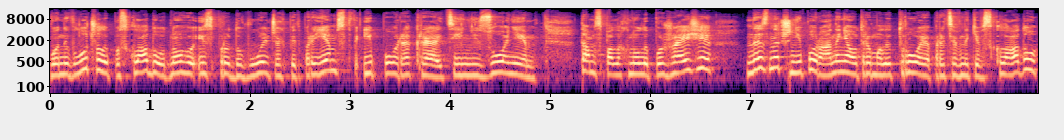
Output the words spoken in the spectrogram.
Вони влучили по складу одного із продовольчих підприємств і по рекреаційній зоні. Там спалахнули пожежі. Незначні поранення отримали троє працівників складу.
